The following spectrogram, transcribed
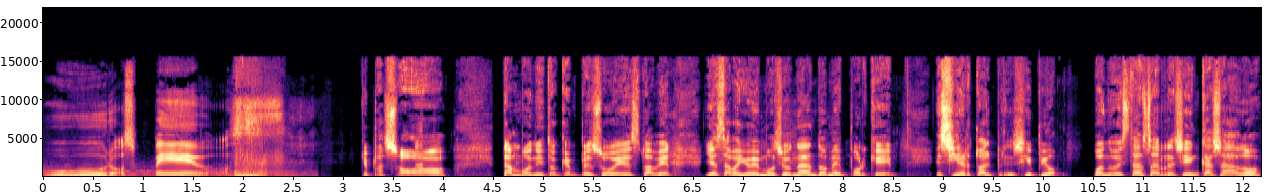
puros pedos. ¿Qué pasó? Tan bonito que empezó esto. A ver, ya estaba yo emocionándome porque es cierto, al principio, cuando estás recién casado,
